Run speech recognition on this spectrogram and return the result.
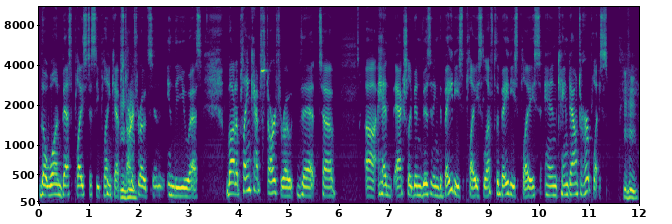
the one best place to see plain capped Mhm. starthroats in in the U.S. But a plain capped starthroat that. Uh, uh, had actually been visiting the Beatty's place, left the Beatty's place, and came down to her place. Mhm.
